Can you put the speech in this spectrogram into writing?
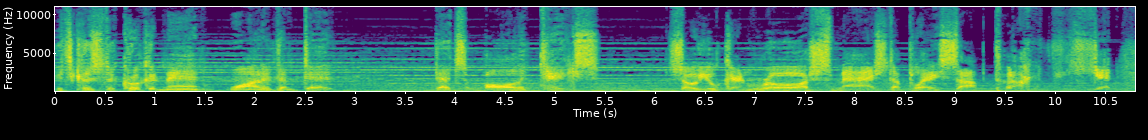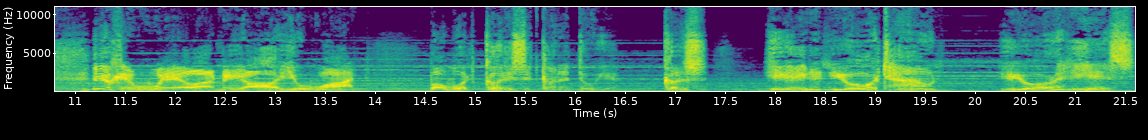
it's because the crooked man wanted them dead. That's all it takes. So you can roar smash the place up. Shit. You can wail on me all you want. But what good is it gonna do you? Cause he ain't in your town. You're in his.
